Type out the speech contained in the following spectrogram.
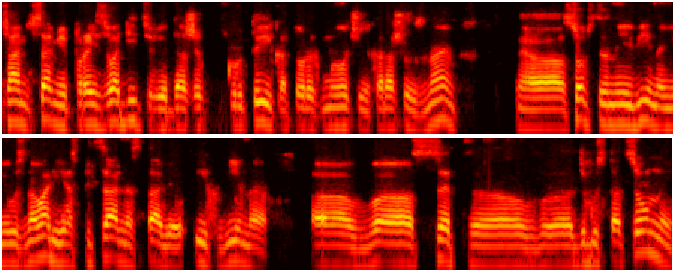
сами, сами производители, даже крутые, которых мы очень хорошо знаем, э, собственные вина не узнавали. Я специально ставил их вина э, в сет в дегустационный,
